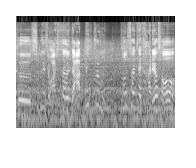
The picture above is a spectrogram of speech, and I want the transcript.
그 수비가 좀 아쉽다고 했는데 앞에 좀 선수한테 가려서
